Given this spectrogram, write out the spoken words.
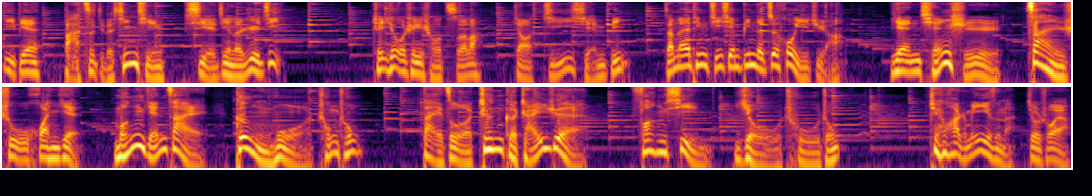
一边把自己的心情写进了日记。这又是一首词了，叫《集贤宾》。咱们来听《集贤宾》的最后一句啊：“眼前时暂书欢宴，蒙言在，更莫匆匆。待作真个宅院，方信有初衷。”这话什么意思呢？就是说呀，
